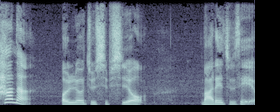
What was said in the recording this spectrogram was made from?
하나알려주십시오말해주세요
